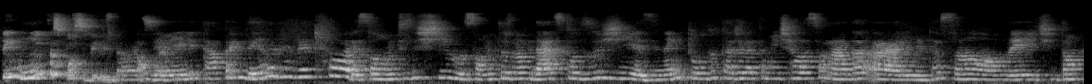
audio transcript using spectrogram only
Tem muitas possibilidades. Bebê, ele tá aprendendo a viver aqui fora. São muitos estímulos, são muitas novidades todos os dias. E nem tudo tá diretamente relacionado à alimentação, ao leite. Então,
